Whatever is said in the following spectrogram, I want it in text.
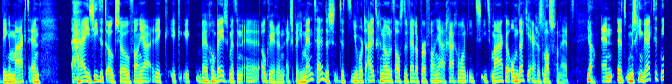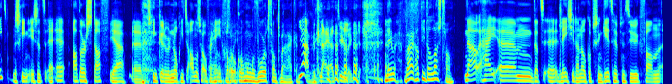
dingen maakt. En hij ziet het ook zo van ja, ik, ik, ik ben gewoon bezig met een, eh, ook weer een experiment. Hè? Dus dat, je wordt uitgenodigd als developer van ja, ga gewoon iets, iets maken omdat je ergens last van hebt. Ja. En het, misschien werkt het niet. Misschien is het eh, eh, other stuff. Ja, misschien kunnen we er nog iets anders overheen gooien. ook om er een woord van te maken. Ja, nou ja, tuurlijk. ja. Nee, maar waar had hij dan last van? Nou, hij, ehm, dat lees je dan ook op zijn GitHub natuurlijk van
